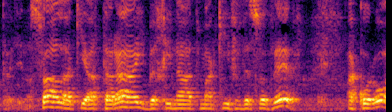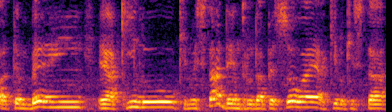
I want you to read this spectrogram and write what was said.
Então ele nos fala que Atarai, Bechinat, Makif, Vesovev a coroa também é aquilo que não está dentro da pessoa, é aquilo que está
